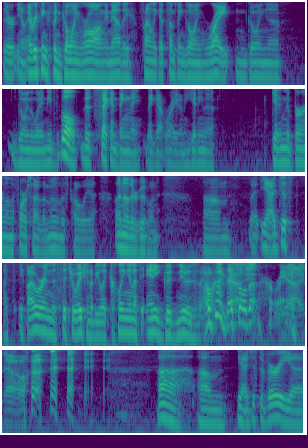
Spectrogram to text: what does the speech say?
their. You know, everything's been going wrong, and now they finally got something going right and going uh, going the way it needed. Well, the second thing they, they got right. I mean, getting the getting the burn on the far side of the moon was probably a, another good one. Um, but yeah, I just I, if I were in this situation, I'd be like clinging onto any good news. It's like, oh, oh good, that's all done. Hooray! Yeah, I know. Ah, uh, um, yeah, just a very uh,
